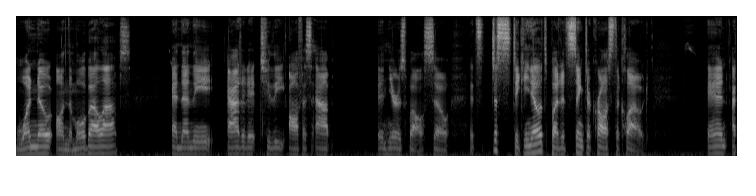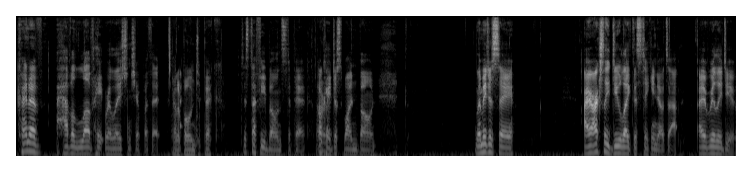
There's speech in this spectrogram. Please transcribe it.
OneNote on the mobile apps, and then they added it to the Office app in here as well. So it's just Sticky Notes, but it's synced across the cloud. And I kind of have a love hate relationship with it Got a bone to pick. just a few bones to pick. All okay, right. just one bone. Let me just say, I actually do like the Sticky Notes app. I really do.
